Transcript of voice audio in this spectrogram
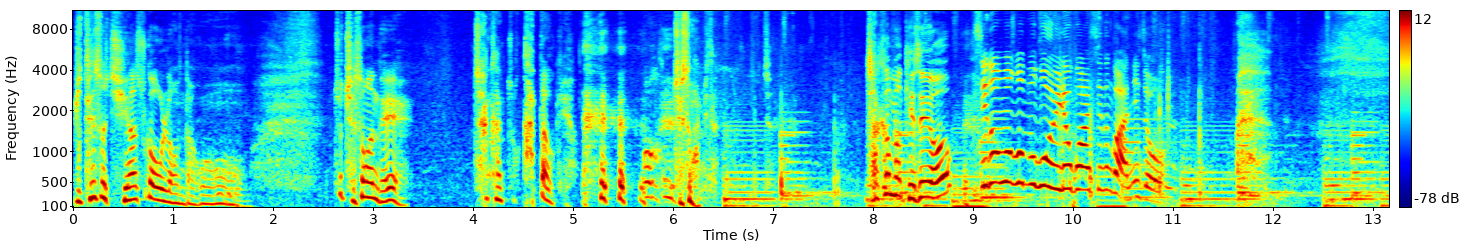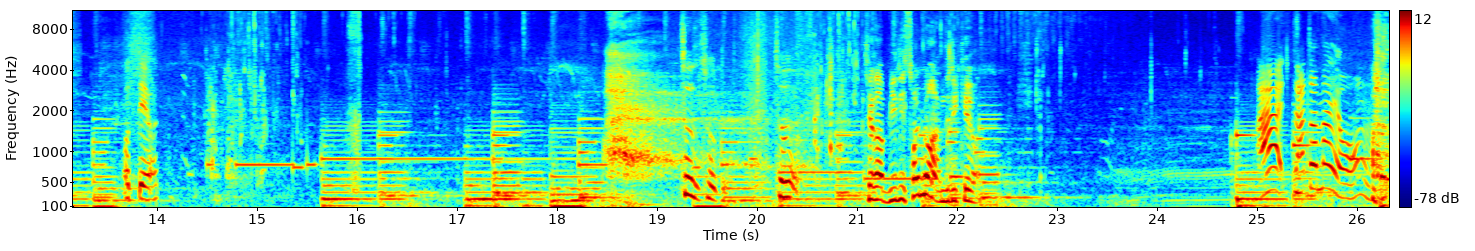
밑에서 지하수가 올라온다고. 저 죄송한데 잠깐 좀 갔다 올게요. 어, 죄송합니다. 자, 잠깐만 계세요. 찍어 먹어보고 오려고 하시는 거 아니죠? 어때요? 저도 저도 저 제가 미리 설명 안 드릴게요. 아, 짜잖아요.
